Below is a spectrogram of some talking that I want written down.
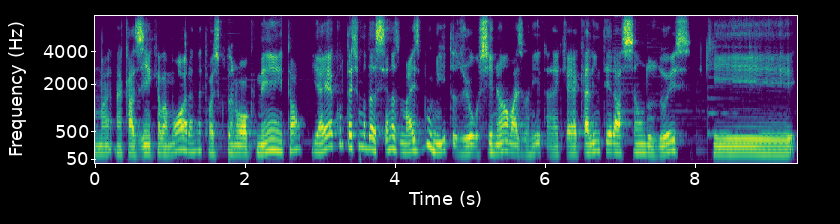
na, na casinha que ela mora, né? Tava escutando o Walkman e tal. E aí acontece uma das cenas mais bonitas do jogo, se não a mais bonita, né? Que é aquela interação dos dois, que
